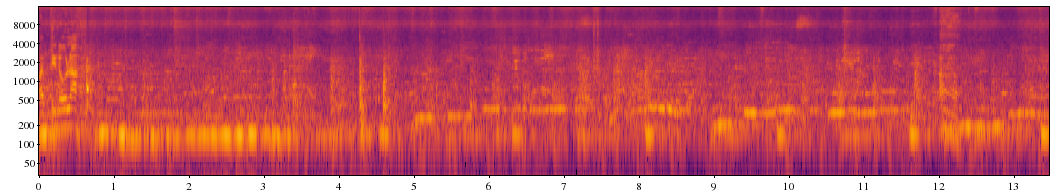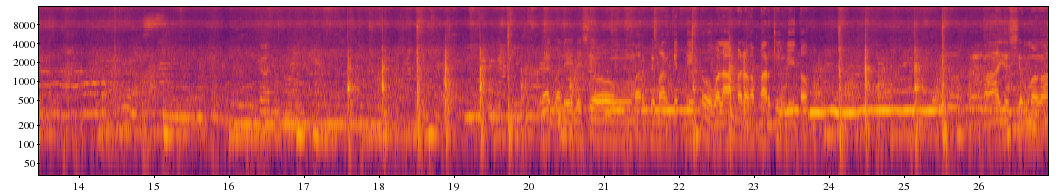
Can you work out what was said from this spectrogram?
Pantinola. Ah. Yan, malinis yung Market dito. Wala pa nakaparking dito. Maayos yung mga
